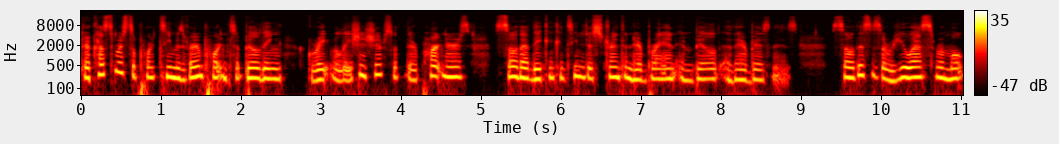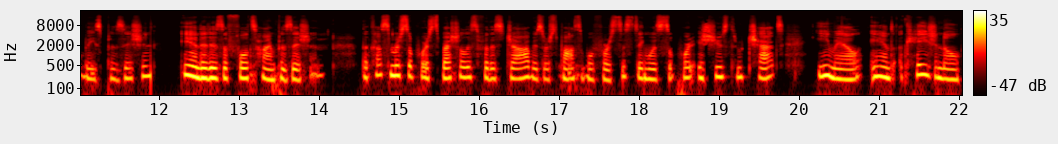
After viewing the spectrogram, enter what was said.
Their customer support team is very important to building great relationships with their partners so that they can continue to strengthen their brand and build their business. So this is a U.S. remote-based position and it is a full-time position. The customer support specialist for this job is responsible for assisting with support issues through chat, email, and occasional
